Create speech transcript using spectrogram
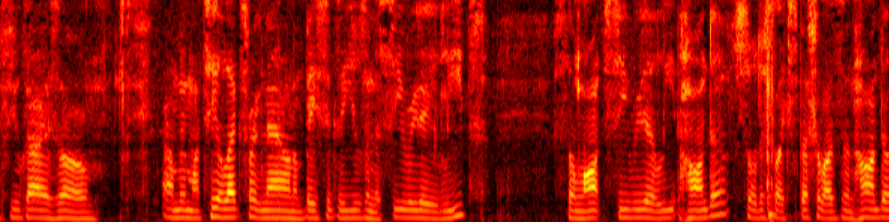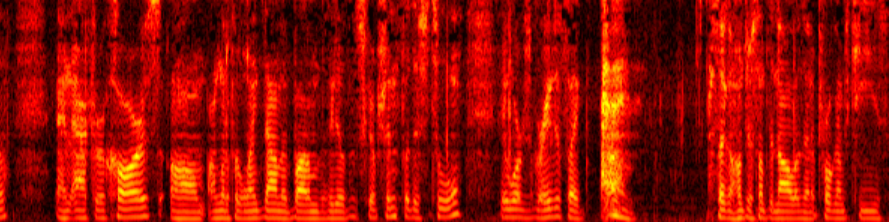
for you guys. Um, I'm in my TLX right now, and I'm basically using the C-Reader Elite. It's the launch C-Reader Elite Honda. So this like specializes in Honda and Acura cars. Um, I'm gonna put a link down at the bottom of the video description for this tool. It works great. It's like it's like a hundred something dollars, and it programs keys,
